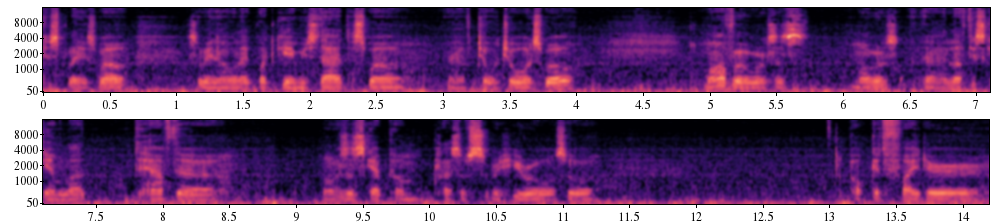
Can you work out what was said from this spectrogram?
display as well. So we know like what game is that as well. They have JoJo as well. Marvel versus Marvel. I love this game a lot. They have the Marvel vs. Capcom Clash of Superhero also. Pocket Fighter.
